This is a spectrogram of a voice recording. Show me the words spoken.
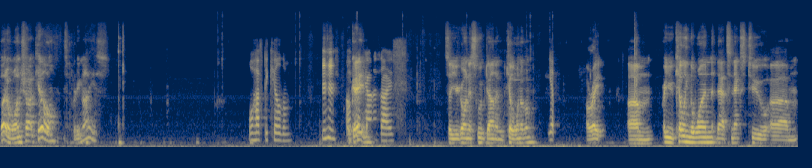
But a one-shot kill, it's pretty nice. We'll have to kill them. Mhm. I'll Okay. peck out his eyes. So you're going to swoop down and kill one of them. Yep. All right. Um, are you killing the one that's next to? Um,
